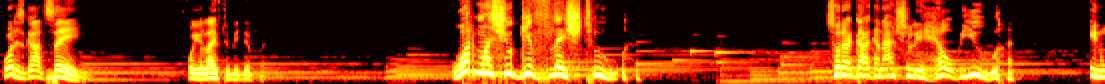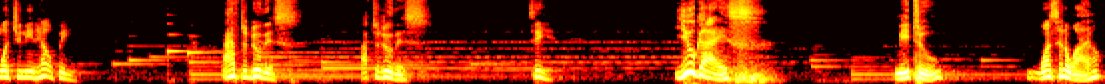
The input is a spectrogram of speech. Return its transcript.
What is God saying for your life to be different? What must you give flesh to so that God can actually help you in what you need help in? I have to do this. I have to do this. See, you guys, me too, once in a while,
